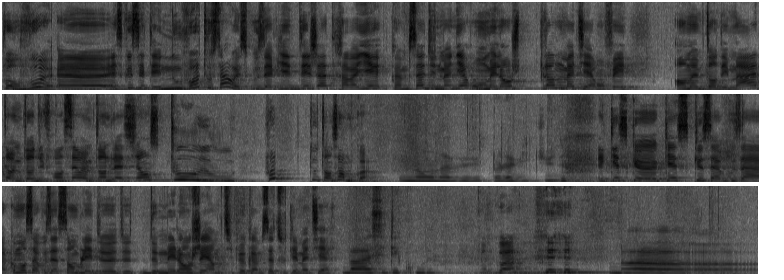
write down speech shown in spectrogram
pour vous, euh, est-ce que c'était nouveau tout ça ou est-ce que vous aviez déjà travaillé comme ça d'une manière où on mélange plein de matières? On fait en même temps des maths, en même temps du français, en même temps de la science, tout, tout ensemble quoi. Non, on n'avait pas l'habitude. Et qu'est-ce que, qu'est-ce que ça vous a, comment ça vous a semblé de, de, de mélanger un petit peu comme ça toutes les matières? Bah, c'était cool. Pourquoi Bah, euh,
